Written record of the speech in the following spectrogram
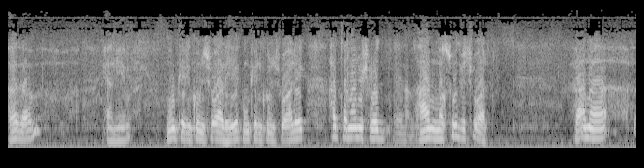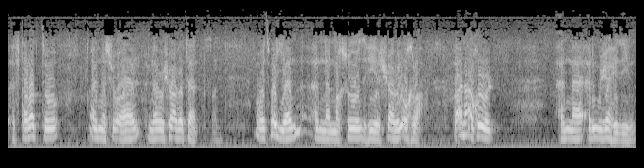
هذا يعني ممكن يكون سؤال هيك ممكن يكون سؤال هيك حتى ما نشرد إيه، نعم، عن المقصود بالسؤال. فأنا افترضت أن السؤال له شعبتان. وتبين أن المقصود هي الشعب الأخرى. فأنا أقول أن المجاهدين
